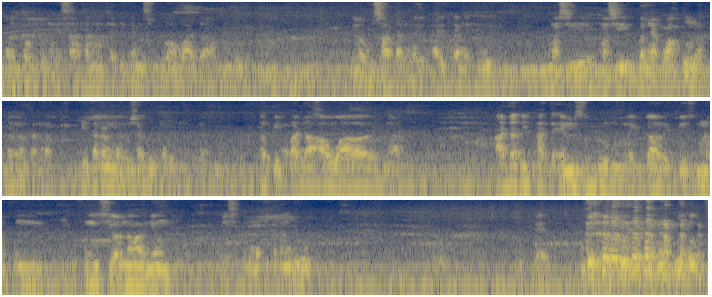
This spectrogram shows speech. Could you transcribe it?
ataupun misalkan dijadikan sebuah wadah untuk wirausaha dan lain-lain kan itu masih masih banyak waktu lah karena kita kan baru satu tahun juga. Tapi pada awalnya ada IKTM sebelum legal itu sebenarnya fung- fungsionalnya untuk ya sebenarnya kita kan grup. Untuk bed. grup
